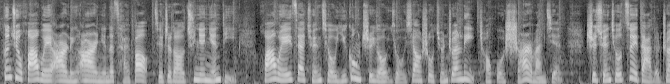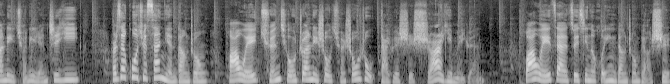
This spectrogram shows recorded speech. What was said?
根据华为2022年的财报，截止到去年年底，华为在全球一共持有有效授权专利超过12万件，是全球最大的专利权利人之一。而在过去三年当中，华为全球专利授权收入大约是12亿美元。华为在最新的回应当中表示，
